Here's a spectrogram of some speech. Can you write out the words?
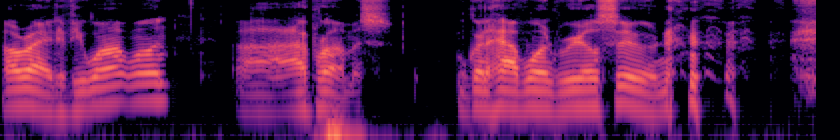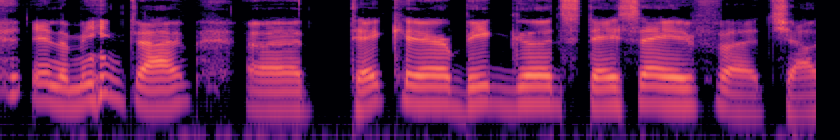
All right, if you want one, uh, I promise. I'm going to have one real soon. In the meantime, uh, take care, be good, stay safe. Uh, ciao,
